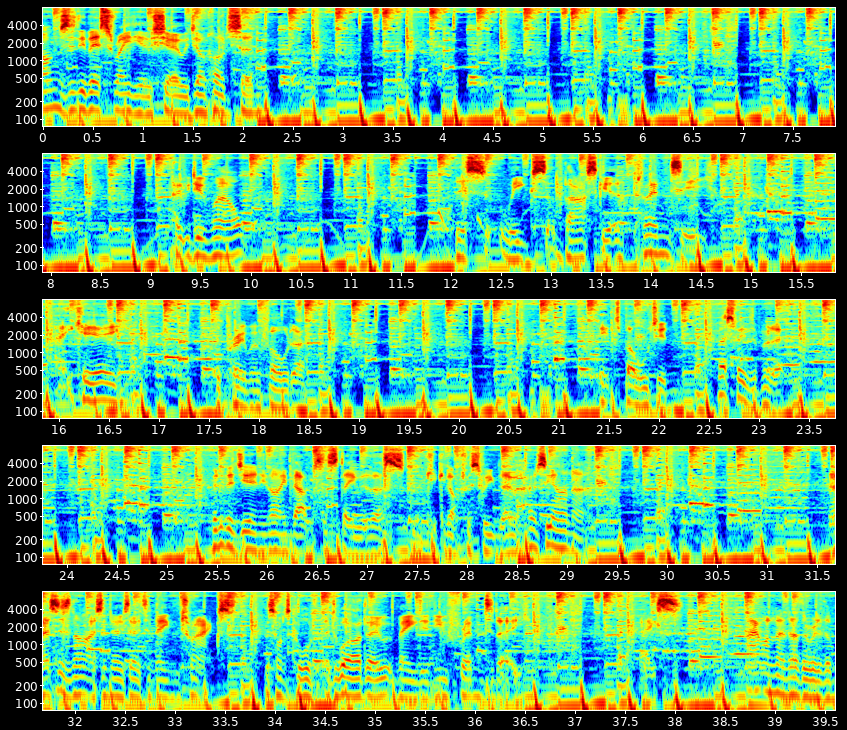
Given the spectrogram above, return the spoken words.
Along to the Abyss Radio Show with John Hodgson. Hope you're doing well. This week's basket of plenty, aka the promo folder. It's bulging. Best way to put it. Bit of a journey lined up, so stay with us. Gonna kick it off this week though. Hosiana. Now, this is an artist who knows how to name tracks. This one's called Eduardo Made a New Friend Today. Ace. Out on another rhythm.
